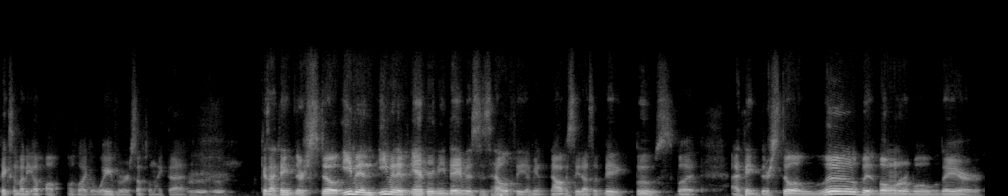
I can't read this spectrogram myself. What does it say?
pick somebody up off of like a waiver or something like that. Because mm-hmm. I think there's still even even if Anthony Davis is healthy, I mean obviously that's a big boost, but I think they're still a little bit vulnerable there,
